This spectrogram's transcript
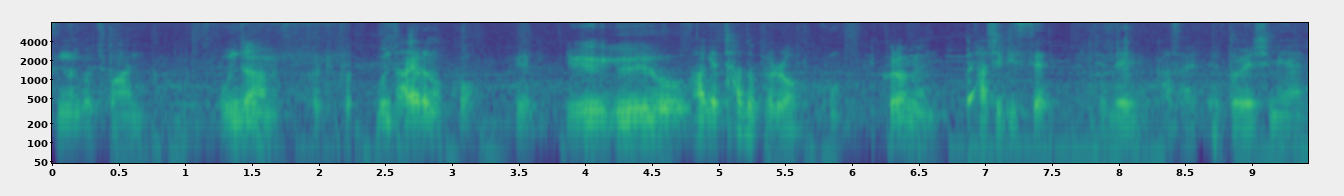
듣는 거 좋아하니까 운전하면서 그렇게 문 다 열어놓고 이제 유- 유유 하게 차도 별로 없고 그러면 다시 리셋 내일 가서 또 열심히 해야지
